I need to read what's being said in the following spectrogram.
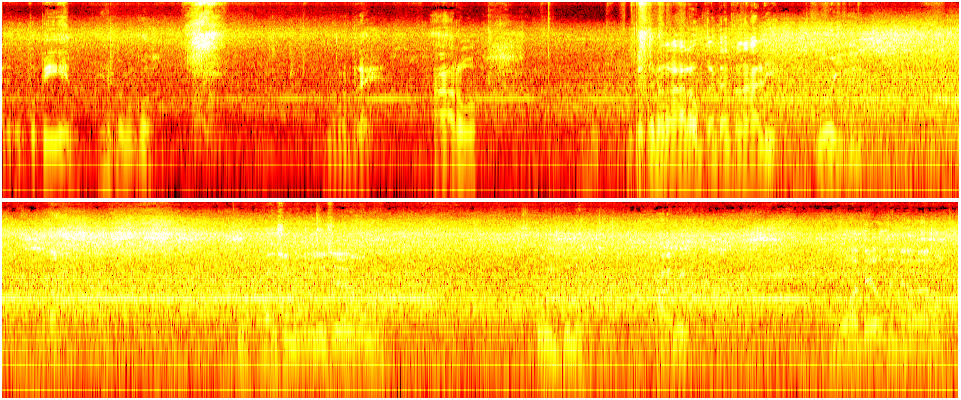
Ayun, tupiin. Uniform ko. Mga dre. Araw. Ganda ng araw. Magandang tanghali. UAE. Oh, ayos yun. Nakalagay sila ng ano. Cold dun ah. Hali. Ano ka tayo? Ganda ng araw.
